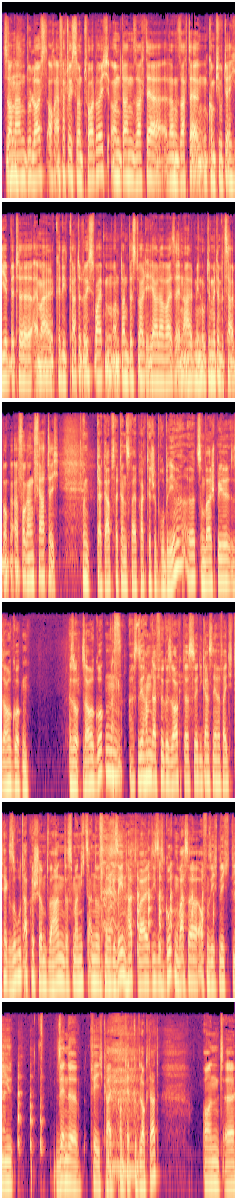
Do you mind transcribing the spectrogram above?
sondern du läufst auch einfach durch so ein Tor durch und dann sagt er, dann sagt er ein Computer hier bitte einmal Kreditkarte durchswipen und dann bist du halt idealerweise in einer halben Minute mit dem Bezahlvorgang fertig. Und da gab es halt dann zwei praktische Probleme, äh, zum Beispiel saure Gurken. Also saure Gurken, Was? sie haben dafür gesorgt, dass die ganzen RFID-Tags so gut abgeschirmt waren, dass man nichts anderes mehr gesehen hat, weil dieses Gurkenwasser offensichtlich die Sendefähigkeit komplett geblockt hat. Und äh,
